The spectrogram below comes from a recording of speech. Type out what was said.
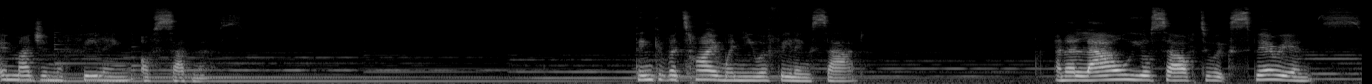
Imagine the feeling of sadness. Think of a time when you were feeling sad and allow yourself to experience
